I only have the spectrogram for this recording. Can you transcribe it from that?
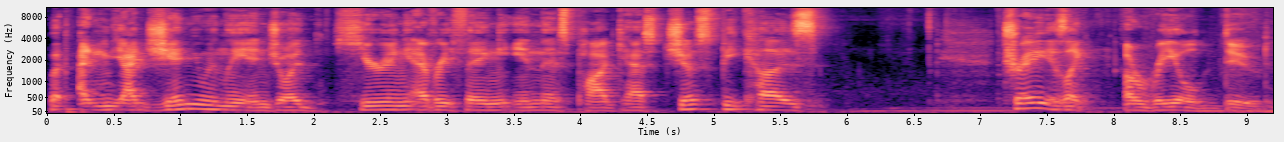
But I, I genuinely enjoyed hearing everything in this podcast just because Trey is like a real dude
